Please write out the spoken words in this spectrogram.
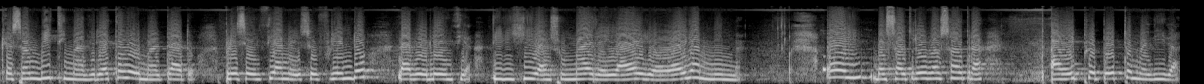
que son víctimas directas del maltrato, presenciando y sufriendo la violencia dirigida a sus madres y a ellos o a ellas mismas. Hoy, vosotros y vosotras habéis propuesto medidas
